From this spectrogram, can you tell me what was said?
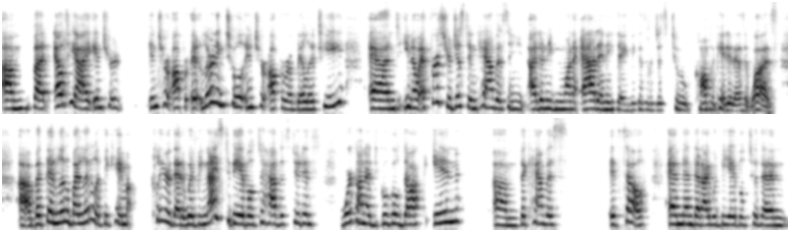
Um, but LTI, inter, interoper, uh, learning tool interoperability. And, you know, at first you're just in Canvas and I didn't even want to add anything because it was just too complicated as it was. Uh, but then little by little, it became clear that it would be nice to be able to have the students work on a Google Doc in um, the Canvas itself, and then that I would be able to then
